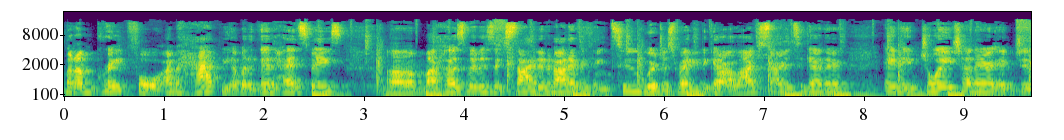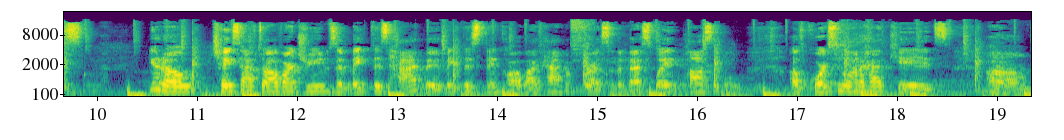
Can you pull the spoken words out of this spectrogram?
but I'm grateful. I'm happy. I'm in a good headspace. Um, my husband is excited about everything too. We're just ready to get our lives started together and enjoy each other and just, you know, chase after all of our dreams and make this happen. Make this thing called life happen for us in the best way possible. Of course, we want to have kids. Um,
